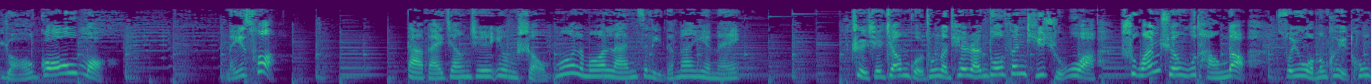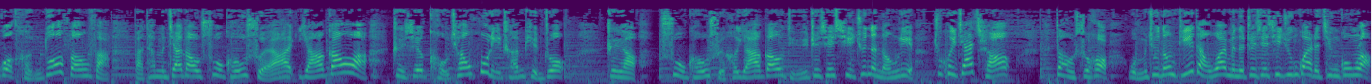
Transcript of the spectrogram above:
牙膏吗？没错。大白将军用手摸了摸篮子里的蔓越莓，这些浆果中的天然多酚提取物啊，是完全无糖的，所以我们可以通过很多方法把它们加到漱口水啊、牙膏啊这些口腔护理产品中，这样漱口水和牙膏抵御这些细菌的能力就会加强。到时候我们就能抵挡外面的这些细菌怪的进攻了。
